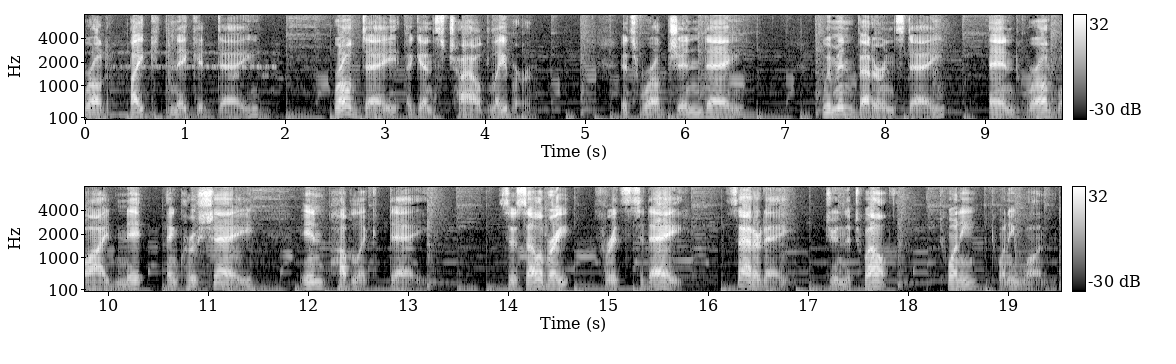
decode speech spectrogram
World Bike Naked Day, World Day Against Child Labor. It's World Gin Day, Women Veterans Day, and Worldwide Knit and Crochet in Public Day. So celebrate, for it's today, Saturday, June the 12th, 2021.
